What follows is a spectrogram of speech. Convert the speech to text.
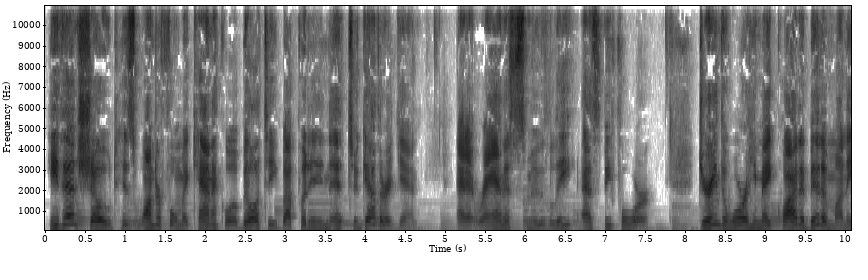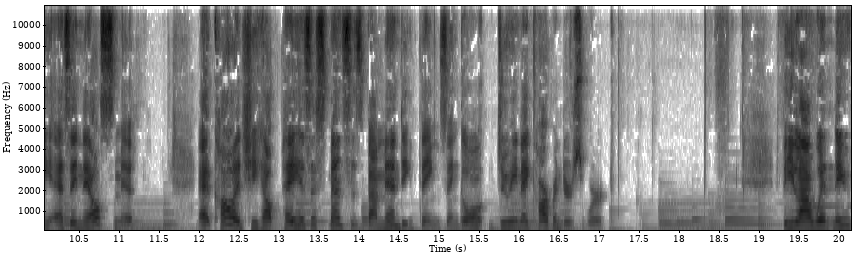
He then showed his wonderful mechanical ability by putting it together again, and it ran as smoothly as before. During the war, he made quite a bit of money as a nailsmith. At college, he helped pay his expenses by mending things and go, doing a carpenter's work. If Eli Whitney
